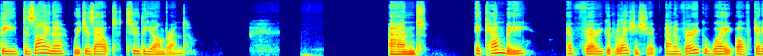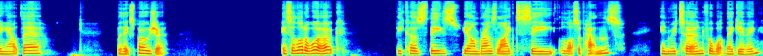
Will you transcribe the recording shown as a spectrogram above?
the designer reaches out to the yarn brand. And it can be a very good relationship and a very good way of getting out there with exposure it's a lot of work because these yarn brands like to see lots of patterns in return for what they're giving.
